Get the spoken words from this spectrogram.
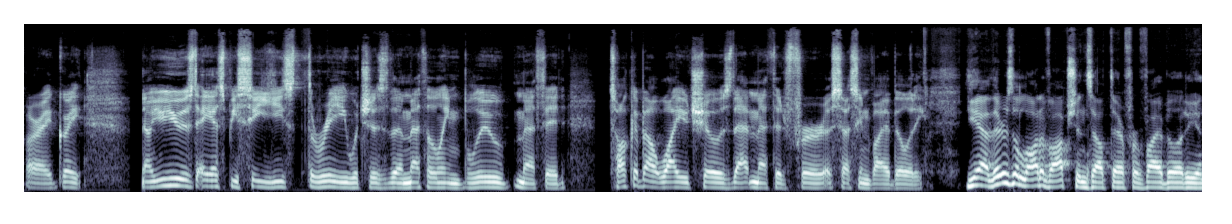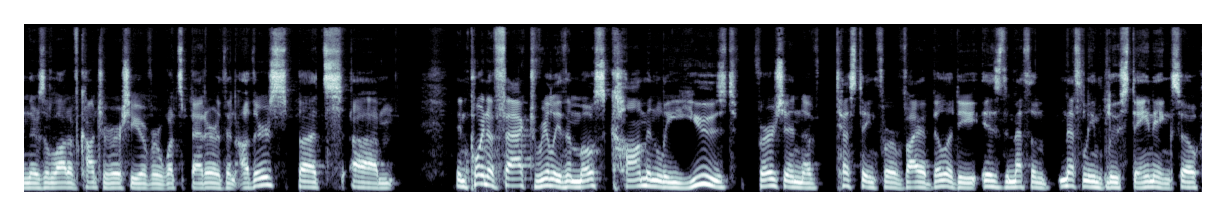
All right, great. Now you used ASBC yeast 3, which is the methylene blue method. Talk about why you chose that method for assessing viability. Yeah, there's a lot of options out there for viability, and there's a lot of controversy over what's better than others. But um, in point of fact, really the most commonly used version of testing for viability is the methyl- methylene blue staining. So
